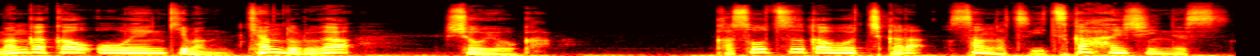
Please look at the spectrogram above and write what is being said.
漫画家応援基盤キャンドルが商用化。仮想通貨ウォッチから3月5日配信です。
